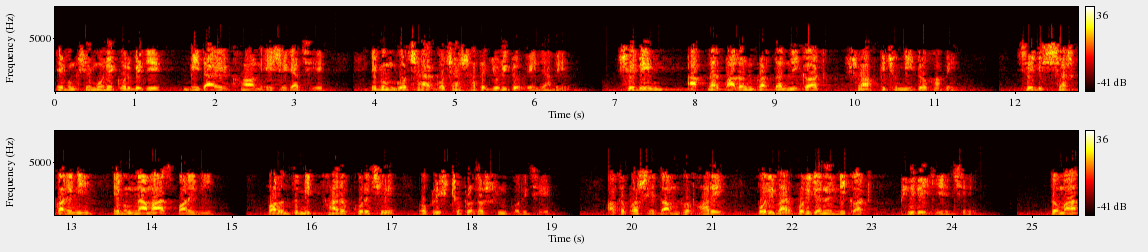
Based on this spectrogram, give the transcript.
এবং সে মনে করবে যে বিদায়ের ক্ষণ এসে গেছে এবং গোছা গোছার সাথে জড়িত হয়ে যাবে। সেদিন আপনার পালনকর্তার নিকট সবকিছু নিত হবে। সে বিশ্বাস করেনি এবং নামাজ পড়েনি, পরন্তু মিথ্যা আরোপ করেছে ও পৃষ্ঠ প্রদর্শন করেছে। অতপর সে দম্ভ ভরে পরিবার পরিজনের নিকট ফিরে গিয়েছে। তোমার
